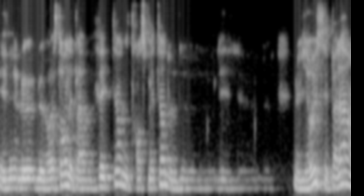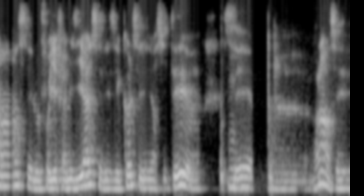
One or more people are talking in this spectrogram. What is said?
Et le, restaurant n'est pas vecteur ni transmetteur de le virus, c'est pas là. Hein. C'est le foyer familial, c'est les écoles, c'est l'université. Euh, c'est mmh. euh, voilà, c'est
